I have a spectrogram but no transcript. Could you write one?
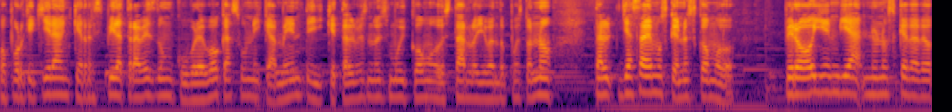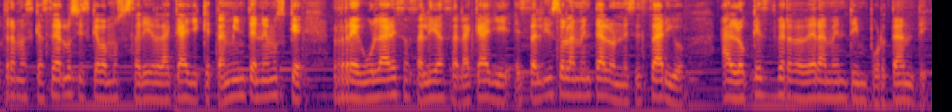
o porque quieran que respire a través de un cubrebocas únicamente y que tal vez no es muy cómodo estarlo llevando puesto. No, ya sabemos que no es cómodo. Pero hoy en día no nos queda de otra más que hacerlo si es que vamos a salir a la calle, que también tenemos que regular esas salidas a la calle, salir solamente a lo necesario, a lo que es verdaderamente importante.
